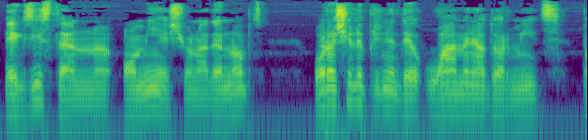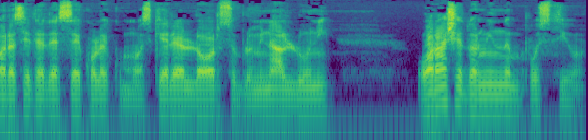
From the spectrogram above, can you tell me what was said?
Există în o mie și una de nopți orășele pline de oameni adormiți, părăsite de secole cu moschele lor sub lumina lunii, orașe dormind în pustiu.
